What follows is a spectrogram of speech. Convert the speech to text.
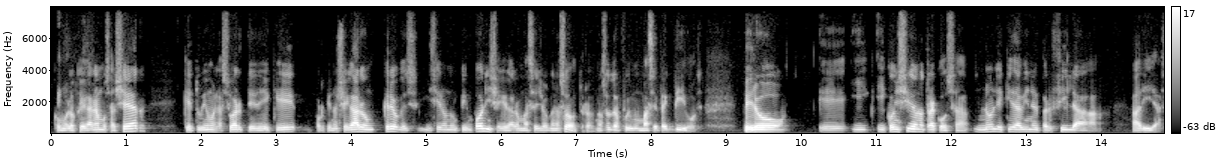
como los que ganamos ayer, que tuvimos la suerte de que, porque no llegaron, creo que hicieron un ping-pong y llegaron más ellos que nosotros. Nosotros fuimos más efectivos. Pero, eh, y, coincido en otra cosa, no le queda bien el perfil a, a Díaz.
